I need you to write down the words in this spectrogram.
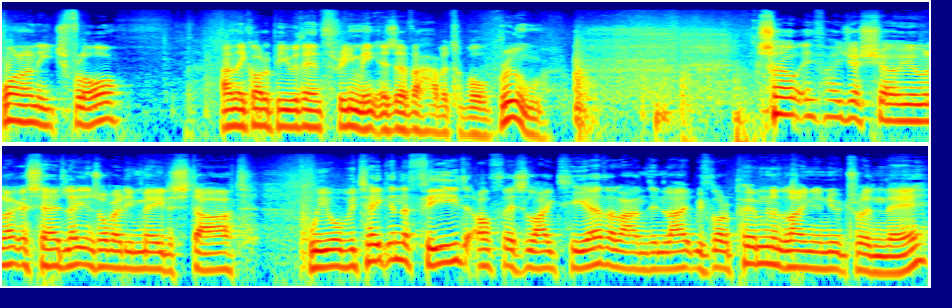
one on each floor and they've got to be within three meters of a habitable room. So if I just show you, like I said, Leighton's already made a start. We will be taking the feed off this light here, the landing light. We've got a permanent line of neutral in there.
